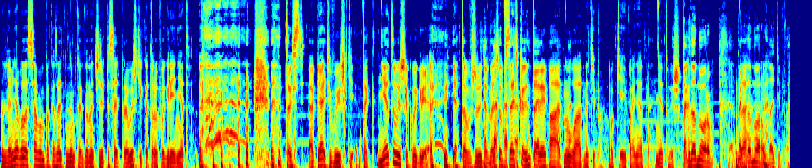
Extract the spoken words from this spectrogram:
Для меня было самым показательным, когда начали писать про вышки, которых в игре нет. То есть опять вышки. Так нет вышек в игре. Я там же людям начал писать в комментариях. А, ну ладно, типа, окей, понятно, нет вышек. Тогда норм. Тогда Да. норм, да, типа.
